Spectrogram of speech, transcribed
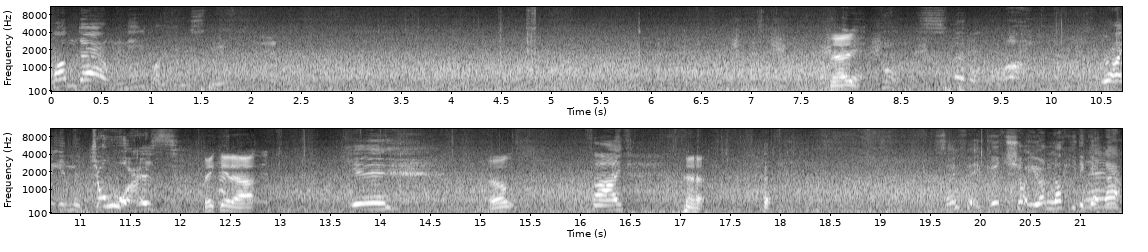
One down. We need one of these, Steve. No, Right in the jaws. pick it up. Yeah. Oh. Five. Sophie, a good shot. You're unlucky to get that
